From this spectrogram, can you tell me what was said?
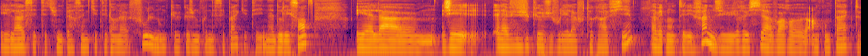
Et là c'était une personne qui était dans la foule donc euh, que je ne connaissais pas qui était une adolescente et elle a, euh, elle a vu que je voulais la photographier avec mon téléphone. J'ai réussi à avoir euh, un contact, euh,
